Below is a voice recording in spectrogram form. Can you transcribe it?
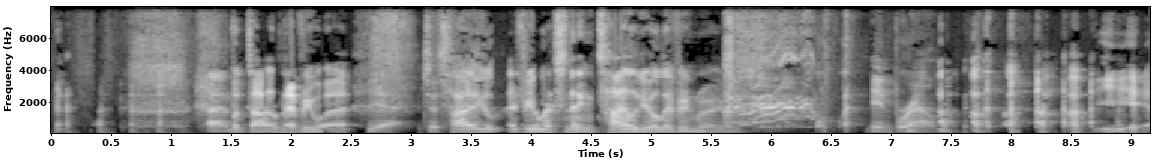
um, Put tiles everywhere. yeah, just Tile. yeah, If you're listening, tile your living room. in brown. yeah,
